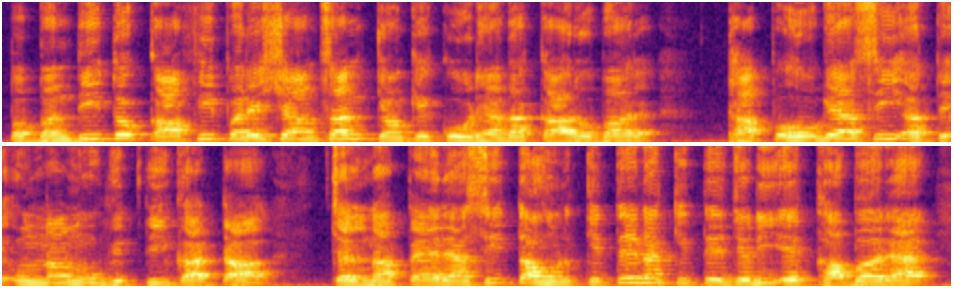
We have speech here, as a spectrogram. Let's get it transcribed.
ਪਾਬੰਦੀ ਤੋਂ ਕਾਫੀ ਪਰੇਸ਼ਾਨ ਸਨ ਕਿਉਂਕਿ ਘੋੜਿਆਂ ਦਾ ਕਾਰੋਬਾਰ ਠੱਪ ਹੋ ਗਿਆ ਸੀ ਅਤੇ ਉਹਨਾਂ ਨੂੰ ਵਿੱਤੀ ਘਾਟਾ ਝੱਲਣਾ ਪੈ ਰਿਹਾ ਸੀ। ਤਾਂ ਹੁਣ ਕਿਤੇ ਨਾ ਕਿਤੇ ਜਿਹੜੀ ਇਹ ਖਬਰ ਹੈ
